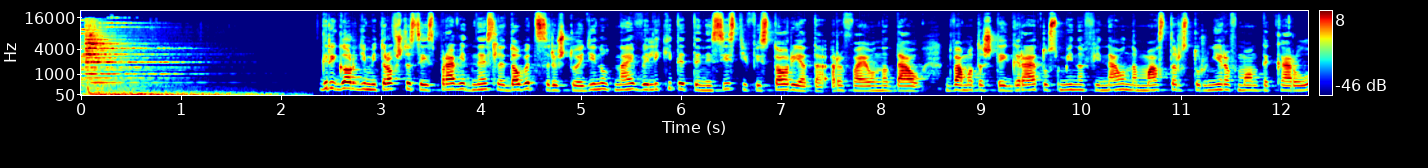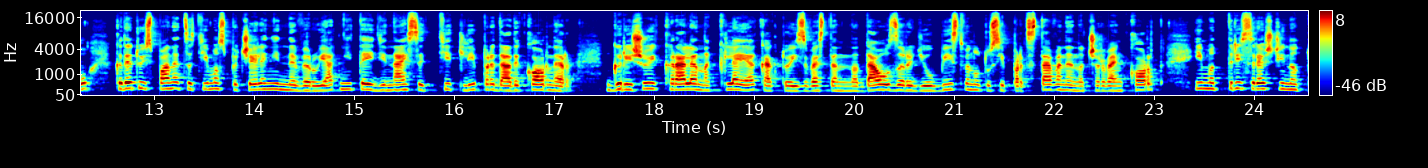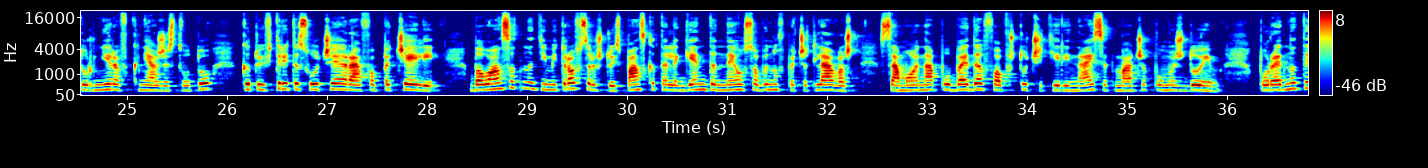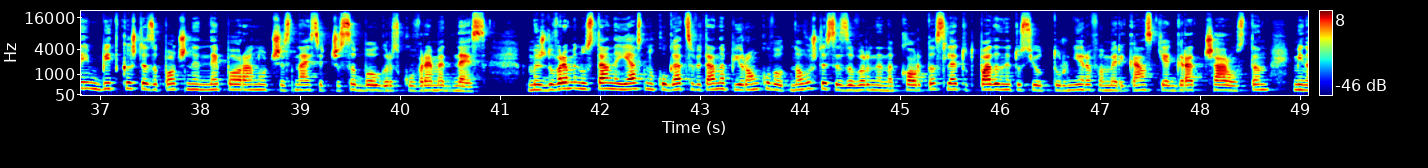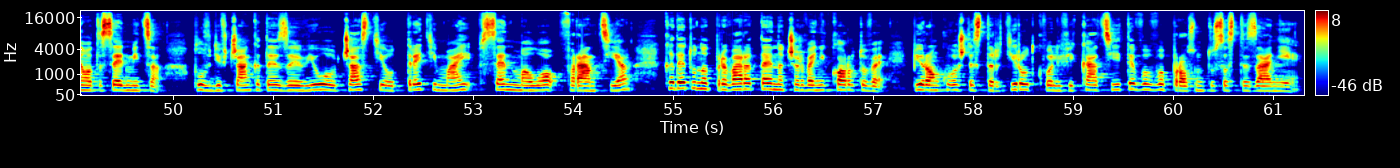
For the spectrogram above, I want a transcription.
Григор Димитров ще се изправи днес след обед срещу един от най-великите тенисисти в историята – Рафаел Надал. Двамата ще играят осмина финал на Мастърс турнира в Монте Карло, където испанецът има спечелени невероятните 11 титли, предаде Корнер. Гришо и краля на клея, както е известен Надал, заради убийственото си представяне на червен корт, имат три срещи на турнира в княжеството, като и в трите случая Рафа печели. Балансът на Димитров срещу испанската легенда не е особено впечатляващ. Само една победа в общо 14 мача помежду им. Поредната им битка ще започне не по-рано от 16 часа българско време днес. Междувременно стана ясно кога Цветана Пиронкова отново ще се завърне на корта след отпадането си от турнира в американския град Чарлстън миналата седмица. Пловдивчанката е заявила участие от 3 май в Сен Мало, Франция, където надпреварата е на червени кортове. Пиронкова ще стартира от квалификациите във въпросното състезание.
